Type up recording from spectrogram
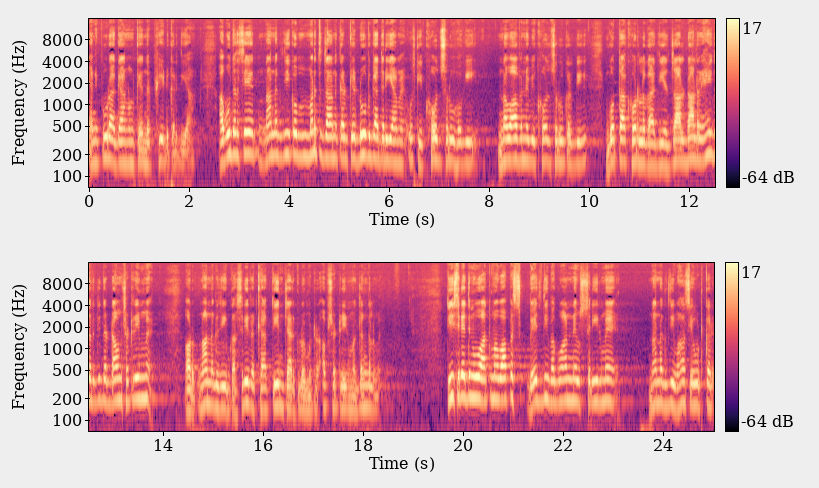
यानी पूरा ज्ञान उनके अंदर फ़ीड कर दिया। अब उधर से नानक जी को मर्त जान करके डूब गया दरिया में, उसकी खोज शुरू होगी। नवाब ने भी खोज शुरू कर दी, गोताखोर लगा दिए, जाल डाल रहे हैं इधर इधर डाउन स्ट्रीम में। और नानक जी का शरीर रखा तीन चार किलोमीटर अप स्ट्रीम में, जंगल में। तीसरे दिन वो आत्मा वापस भेज दी भगवान ने उस शरीर में। नानक जी वहाँ से उठकर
